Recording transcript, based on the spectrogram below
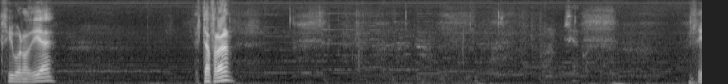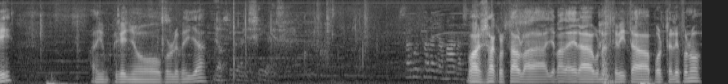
Sí, buenos días. ¿Está Fran? Sí. Hay un pequeño problemilla. Bueno, se ha cortado la llamada, era una entrevista por teléfono.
